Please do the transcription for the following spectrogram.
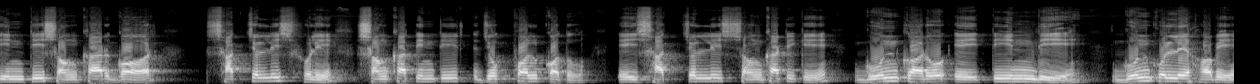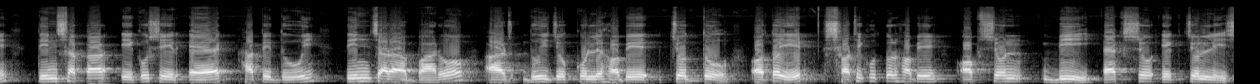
তিনটি সংখ্যার গড় সাতচল্লিশ হলে সংখ্যা তিনটির যোগফল কত? এই সাতচল্লিশ সংখ্যাটিকে গুণ করো এই তিন দিয়ে। গুণ করলে হবে তিন সাতা একুশের এক, হাতে দুই তিন চারা বারো আর দুই যোগ করলে হবে চোদ্দ। অতএব সঠিক উত্তর হবে অপশন বি, একশো একচল্লিশ।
